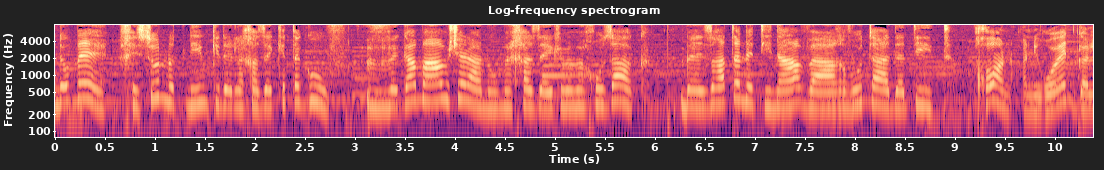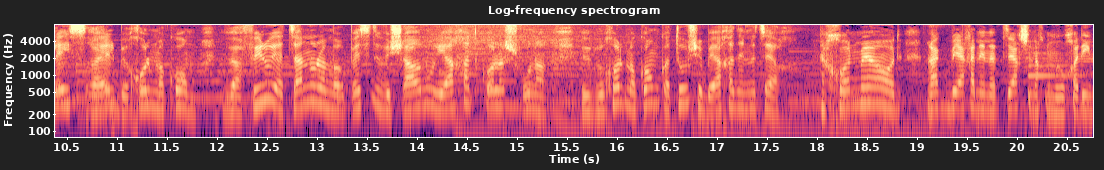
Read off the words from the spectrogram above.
דומה, חיסון נותנים כדי לחזק את הגוף, וגם העם שלנו מחזק ומחוזק, בעזרת הנתינה והערבות ההדדית. נכון, אני רואה את גלי ישראל בכל מקום, ואפילו יצאנו למרפסת ושרנו יחד כל השכונה, ובכל מקום כתוב שביחד ננצח. נכון מאוד, רק ביחד ננצח שאנחנו מאוחדים.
